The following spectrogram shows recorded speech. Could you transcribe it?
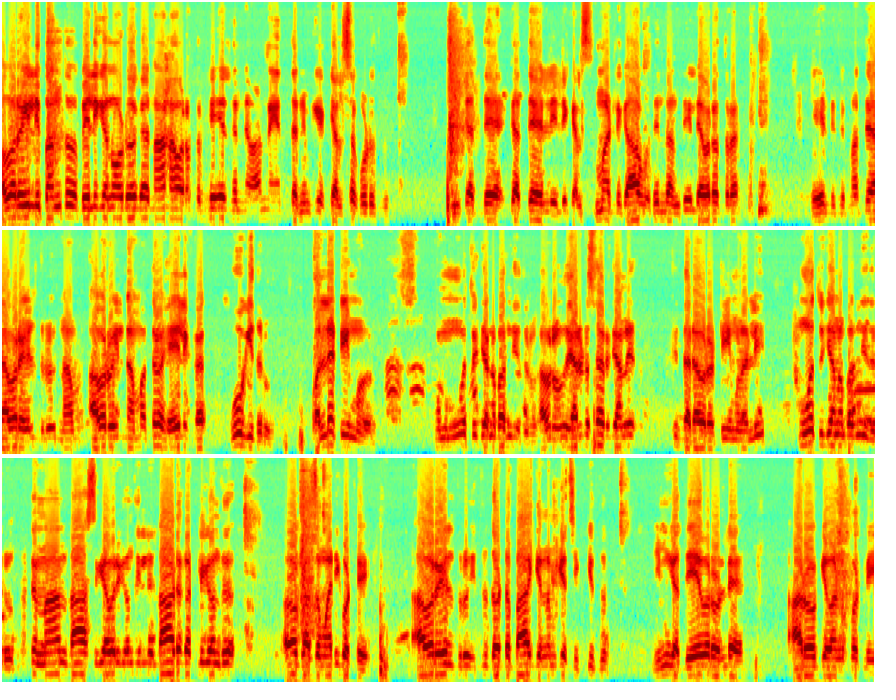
ಅವರು ಇಲ್ಲಿ ಬಂದು ಬೆಳಿಗ್ಗೆ ನೋಡುವಾಗ ನಾನು ಅವ್ರ ಹತ್ರ ಹೇಳಿದ್ದೇನೆ ಅಣ್ಣ ಎಂತ ನಿಮ್ಗೆ ಕೆಲಸ ಕೊಡುದು? ಈ ಗದ್ದೆ, ಗದ್ದೆಯಲ್ಲಿ ಇಲ್ಲಿ ಕೆಲಸ ಮಾಡ್ಲಿಕ್ಕೆ ಆಗುದಿಲ್ಲ ಅಂತ ಹೇಳಿ ಅವರ ಹತ್ರ ಹೇಳಿದ್ರು ಮತ್ತೆ ಅವರು ಹೇಳಿದ್ರು, ನಮ್, ಅವರು ಇಲ್ಲಿ ನಮ್ಮ ಹತ್ರ ಹೇಳಿ ಹೋಗಿದ್ರು. ಒಳ್ಳೆ ಟೀಮ್ ಅವರು. ಒಂದು ಮೂವತ್ತು ಜನ ಬಂದಿದ್ರು. ಅವರು ಎರಡು ಸಾವಿರ ಜನ ಇದ್ದಾರೆ ಅವರ ಟೀಮ್ನಲ್ಲಿ. ಮೂವತ್ತು ಜನ ಬಂದಿದ್ರು. ಮತ್ತೆ ನಾನು ಲಾಸ್ಟ್ಗೆ ಅವರಿಗೆ ಒಂದು ಇಲ್ಲಿ ಲಾಡು ಕಟ್ಲಿಕ್ಕೆ ಒಂದು ಅವಕಾಶ ಮಾಡಿಕೊಟ್ಟೆ. ಅವರು ಹೇಳಿದ್ರು, ಇದು ದೊಡ್ಡ ಭಾಗ್ಯ ನಮ್ಗೆ ಸಿಕ್ಕಿದ್ದು. ನಿಮ್ಗೆ ದೇವರು ಒಳ್ಳೆ ಆರೋಗ್ಯವನ್ನು ಕೊಡ್ಲಿ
